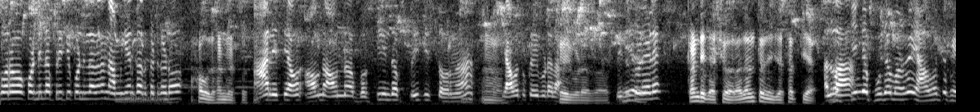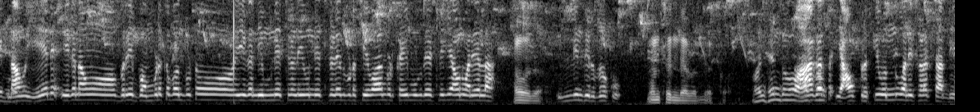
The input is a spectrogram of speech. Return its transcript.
ಗೌರವ ಕೊಡ್ಲಿಲ್ಲ ಪ್ರೀತಿ ಕೊಡ್ಲಿಲ್ಲ ಅಂದ್ರೆ ನಮ್ಗೇನ್ ಕದ್ ಕಟ್ಕೊಂಡು? ಹೌದು ಹಂಡ್ರೆಡ್ ಪರ್ಸೆಂಟ್ ಆ ರೀತಿ ಅವ್ನ ಅವನ ಅವನ ಭಕ್ತಿಯಿಂದ ಪ್ರೀತಿಸ್ತವ್ರನ್ನ ಯಾವತ್ತು ಕೈ ಬಿಡಲ್ಲ. ಕೈ ಬಿಡಲ್ಲ. ನಿಜ ಸುಳ್ಳು ಹೇಳಿ. ಖಂಡಿತ ಶೋರ್ ಅದಂತೂ ನಿಜ ಸತ್ಯ. ಅಲ್ವಾ? ಭಕ್ತಿಯಿಂದ ಪೂಜೆ ಮಾಡಿದ್ರೆ ಯಾವತ್ತು ಕೈ ಬಿಡಲ್ಲ. ನಾವು ಏನೇ ಈಗ ನಾವು ಬರೀ ಬಂಬುಡಕ ಬಂದ್ಬಿಟ್ಟು ಈಗ ನಿಮ್ ನೆಚ್ಚಳಿ ಇವ್ನ ನೆಚ್ಚಳಿ ಅಂದ್ಬಿಟ್ಟು ಶಿವ ಅಂದ್ಬಿಟ್ಟು ಕೈ ಮುಗ್ದ ಎಟ್ಲಿಗೆ ಅವ್ನು ಮನೆಯಲ್ಲ ಹೌದು. ಇಲ್ಲಿಂದ ಇರ್ಬೇಕು. ಮನ್ಸಿಂದ ಬರ್ಬೇಕು. ಮನ್ಸಿಂದು ಆಗ ಯಾವ ಪ್ರತಿಯೊಂದು ಒಲಿಸ್ಕೊಳಕ್ ಸಾಧ್ಯ.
